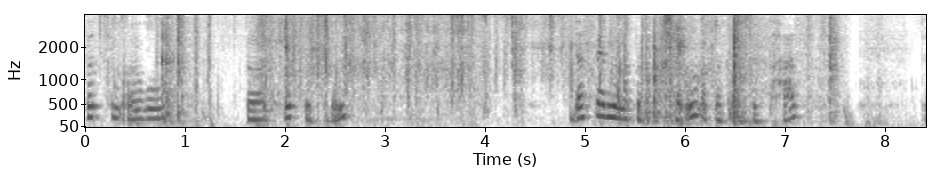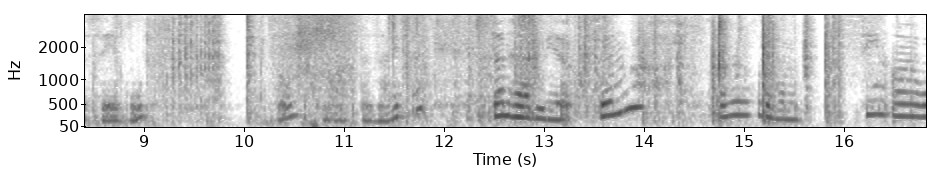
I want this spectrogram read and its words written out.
14,40 Euro äh, drin. Das werden wir noch kurz checken, ob das auch so passt. Das wäre ja gut. So, das alles beiseite. Dann haben wir 5, Euro, wir haben 10 Euro,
